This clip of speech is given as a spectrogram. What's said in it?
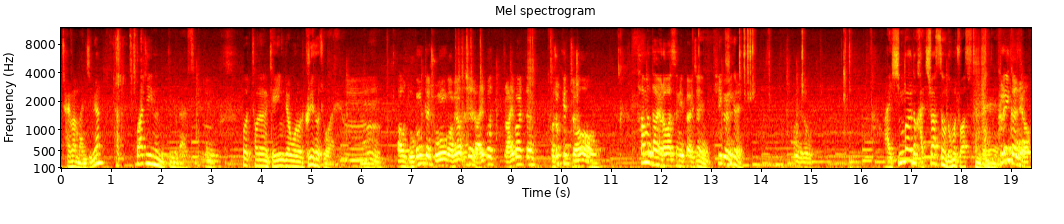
잘만 만지면 탁 빠지는 느낌도 날 수 있고 음. 그래서 저는 개인적으로 그래서 좋아해요. 음. 아, 녹음 때 좋은 거면 사실 라이브 라이브 할땐더 좋겠죠. 탐은 다 열어봤으니까 이제 네, 틱을, 틱을 한번 열어볼게요. 아이 신발도 같이 왔으면 너무 좋았을 텐데 그러니까요.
